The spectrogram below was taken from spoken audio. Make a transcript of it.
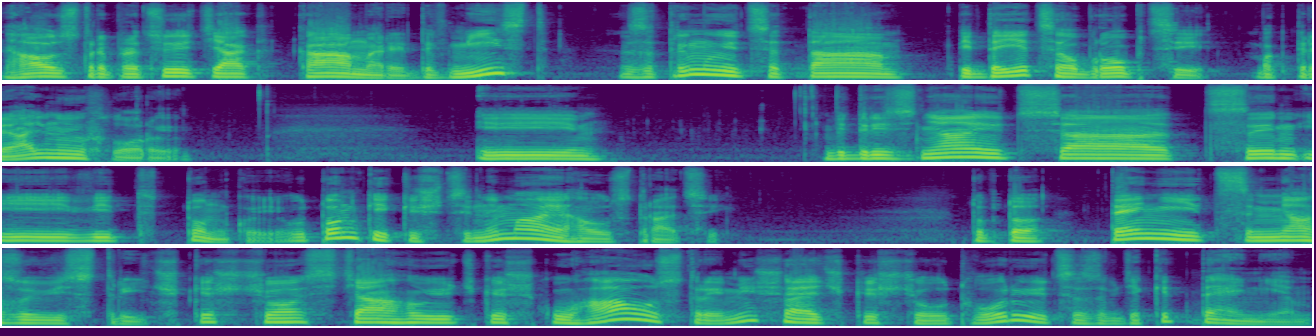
Гаустри працюють як камери, де вміст затримується та піддається обробці бактеріальною флорою. І відрізняються цим і від тонкої. У тонкій кишці немає гаустрацій. Тобто тенії це м'язові стрічки, що стягують кишку, гаустри, мішечки, що утворюються завдяки теніям,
